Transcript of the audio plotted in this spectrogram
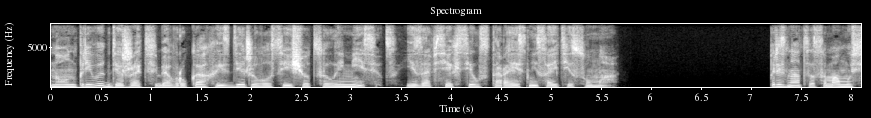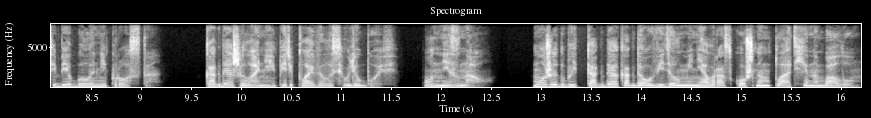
Но он привык держать себя в руках и сдерживался еще целый месяц, изо всех сил стараясь не сойти с ума. Признаться самому себе было непросто. Когда желание переплавилось в любовь, он не знал. Может быть, тогда, когда увидел меня в роскошном платье на балу,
